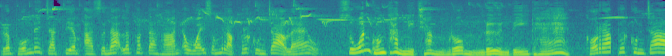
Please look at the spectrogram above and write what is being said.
กระผมได้จัดเตรียมอาสนะและพัตตาหารเอาไว้สำหรับพระคุณเจ้าแล้ว สวนของท่านนี่ช่างร่มรื่นดีแท้ ขอรับพระคุณเจ้า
